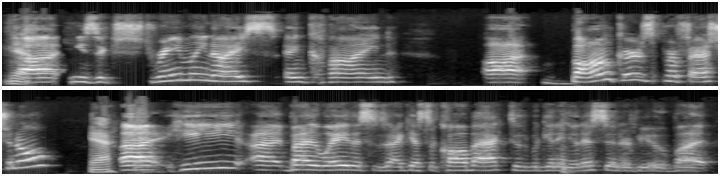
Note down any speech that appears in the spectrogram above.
Yeah. Uh, he's extremely nice and kind, uh, bonkers professional. Yeah. Uh, he, uh, by the way, this is, I guess, a callback to the beginning of this interview, but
